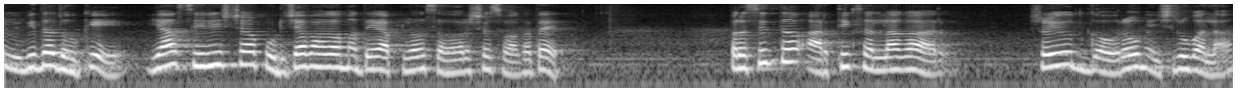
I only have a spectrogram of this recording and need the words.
विविध धोके या सिरीजच्या पुढच्या भागामध्ये आपलं सहर्ष स्वागत आहे. प्रसिद्ध आर्थिक सल्लागार श्रीयुत गौरव मेश्रूवाला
